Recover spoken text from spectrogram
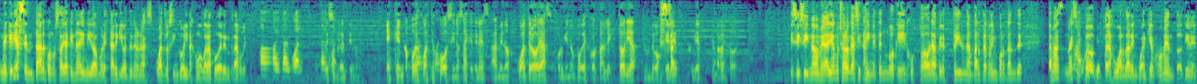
me quería sentar cuando sabía que nadie me iba a molestar y que iba a tener unas 4 o 5 horitas como para poder entrarle. Ay, tal cual. Tal Te cual. super entiendo. Es que no podés Tal jugar este cual. juego si no sabes que tenés al menos 4 horas, porque no podés cortar la historia donde vos querés, porque te perdés todo. Sí, sí, sí, no, me daría mucha loca decir, ay, me tengo que ir justo ahora, pero estoy en una parte re importante. Además, no es un juego que puedas guardar en cualquier momento, tiene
